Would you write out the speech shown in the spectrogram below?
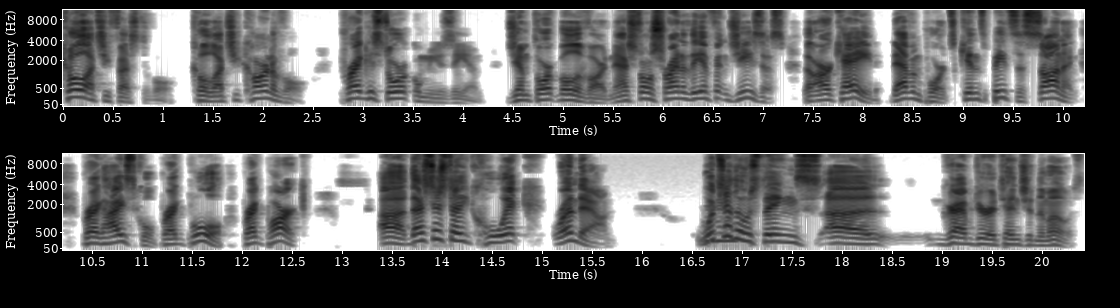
Kolache Festival, Kolache Carnival, Prague Historical Museum, Jim Thorpe Boulevard, National Shrine of the Infant Jesus, the Arcade, Davenport's, Ken's Pizza, Sonic, Prague High School, Prague Pool, Prague Park. Uh, that's just a quick rundown. Which of Mhm. those things uh, grabbed your attention the most?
